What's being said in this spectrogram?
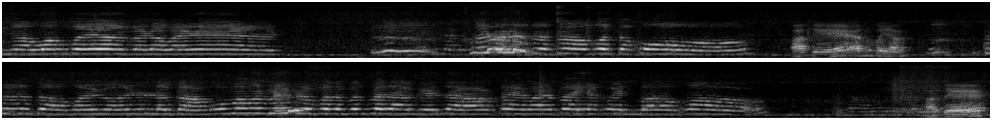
Ginawang mo yan, manawarin. Natatakot ako. Ate, ano ba yan? Natatakot ano yun. Nalaga ako. Mga may napalabas palagi sa akin. Mapayakin mo ako. Ate?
